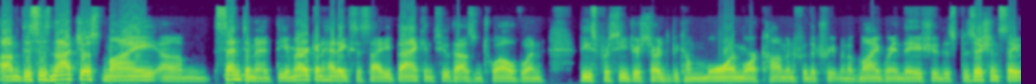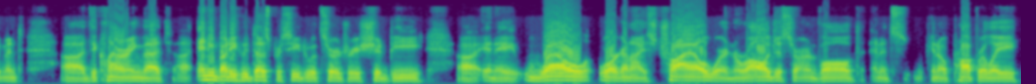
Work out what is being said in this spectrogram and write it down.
Um, this is not just my um, sentiment. The American Headache Society, back in 2012, when these procedures started to become more and more common for the treatment of migraine, they issued this position statement uh, declaring that uh, anybody who does procedure with surgery should be uh, in a well organized trial where neurologists are involved and it's you know properly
